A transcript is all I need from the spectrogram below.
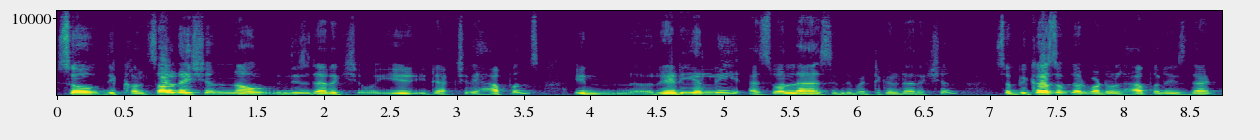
So the consolidation now in this direction it actually happens in uh, radially as well as in the vertical direction. So because of that what will happen is that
